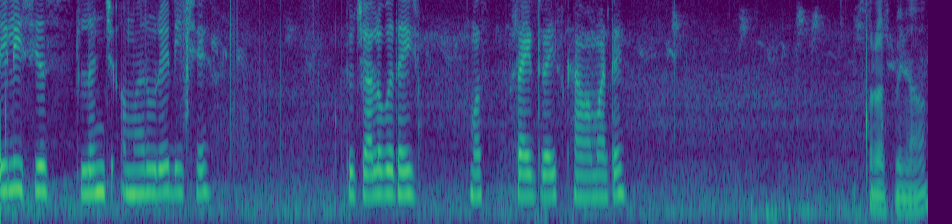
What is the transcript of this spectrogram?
ડિલિશિયસ લંચ અમારું રેડી છે. તો ચાલો બધાય મસ્ત ફ્રાઈડ રાઈસ ખાવા માટે. સરસ મજા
